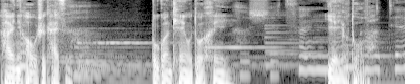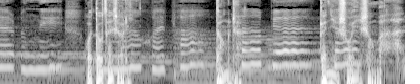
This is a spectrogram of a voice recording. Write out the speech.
嗨，你好，我是凯子。不管天有多黑，夜有多晚，我都在这里等着跟你说一声晚安。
